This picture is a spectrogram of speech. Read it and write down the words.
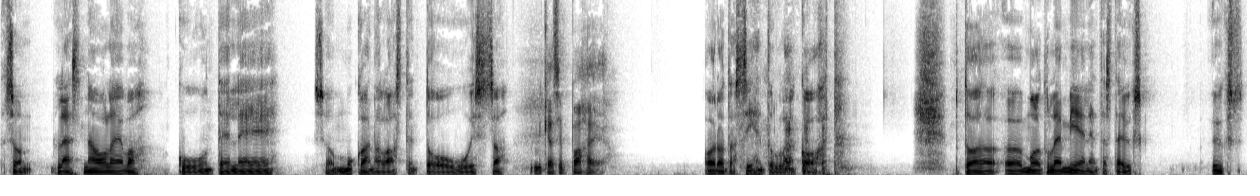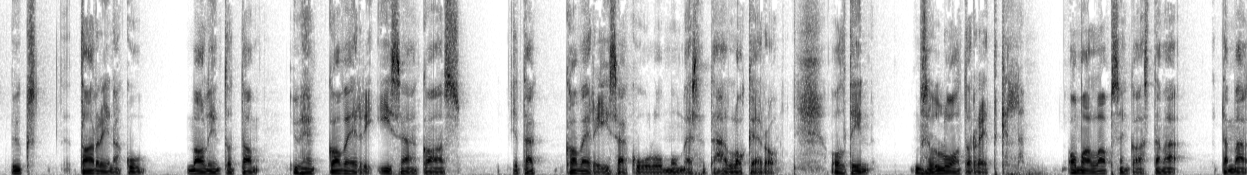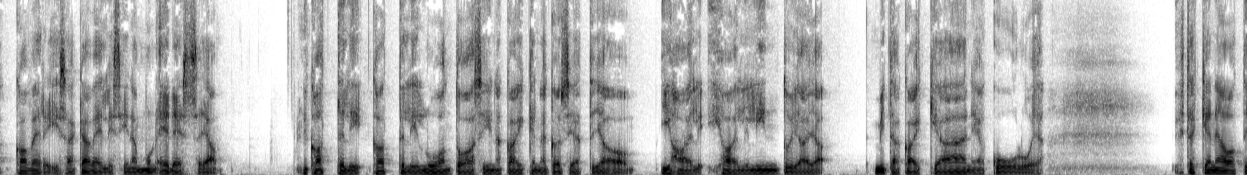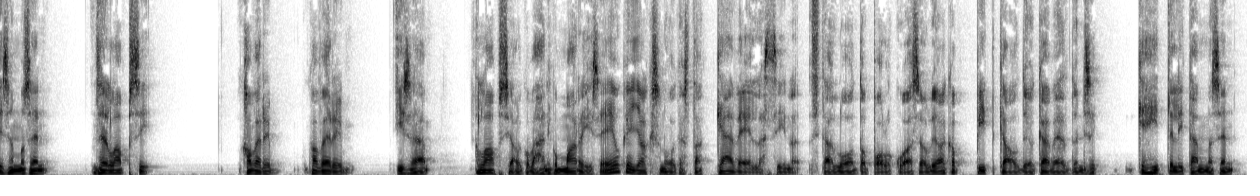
Se on läsnä oleva, kuuntelee, se on mukana lasten touhuissa. Mikä se pahe on? Odota, siihen tullaan kohta. Tuo, mulla tulee mieleen tästä yksi, yksi, yksi tarina, kun mä olin tota, yhden kaveri isän kanssa, ja tämä kaveri isä kuuluu mun mielestä tähän lokeroon. Oltiin luontoretkellä. Oman lapsen kanssa tämä, tämä kaveri isä käveli siinä mun edessä ja katteli, katteli luontoa siinä kaiken näköisiä, että ja ihaili, ihaili lintuja ja mitä kaikkia ääniä kuuluu. Ja yhtäkkiä ne aloitti semmoisen, se lapsi, kaveri, kaveri isä, lapsi alkoi vähän niin kuin marise, ei oikein jaksanut oikeastaan kävellä siinä sitä luontopolkua, se oli aika pitkä jo kävelty, niin se kehitteli tämmöisen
